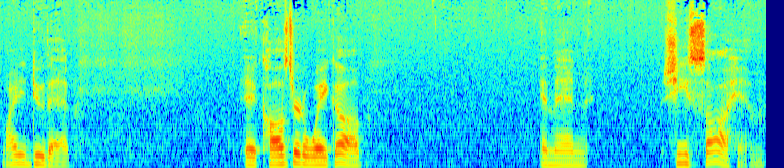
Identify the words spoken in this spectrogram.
Why did he do that? It caused her to wake up, and then she saw him.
